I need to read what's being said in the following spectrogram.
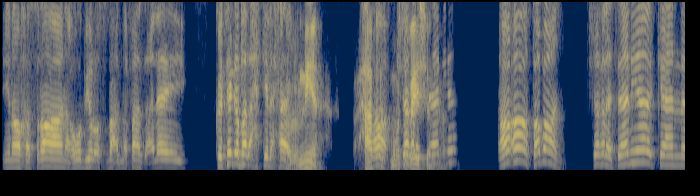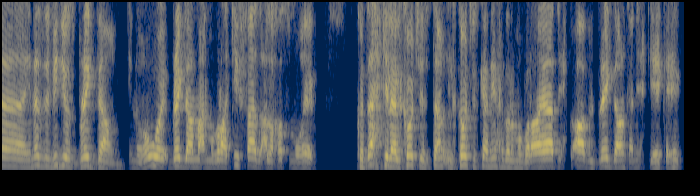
you know خسران هو بيرقص بعد ما فاز علي. كنت هيك اضل أحكي طب لحالي منيح. حافز آه، موتيفيشن ثانية- آه آه طبعا. شغلة ثانية كان آه، ينزل فيديوز breakdown إنه هو breakdown مع المباراة. كيف فاز على خصمه وهيك. كنت أحكي لل coaches ال coaches كانوا يحضروا المباريات يحكوا آه بال breakdown كان يحكي هيك هيك.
